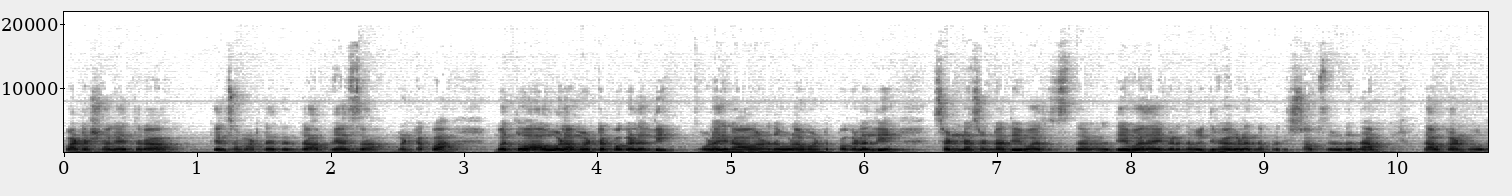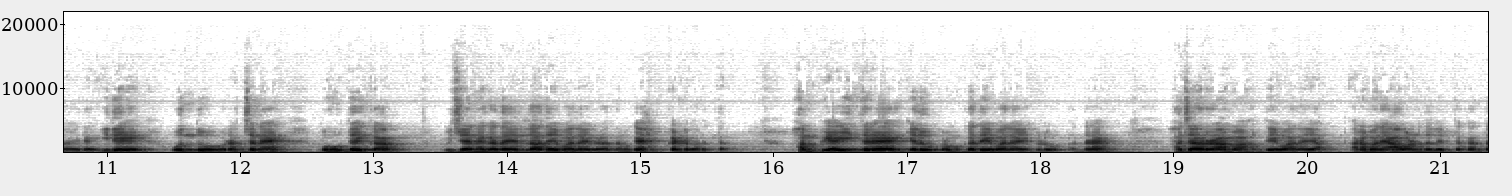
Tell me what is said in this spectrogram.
ಪಾಠಶಾಲೆ ಥರ ಕೆಲಸ ಮಾಡ್ತಾ ಇದ್ದಂಥ ಅಭ್ಯಾಸ ಮಂಟಪ ಮತ್ತು ಆ ಒಳಮಂಟಪಗಳಲ್ಲಿ ಒಳಗಿನ ಆವರಣದ ಒಳಮಂಟಪಗಳಲ್ಲಿ ಸಣ್ಣ ಸಣ್ಣ ದೇವಸ್ಥ ದೇವಾಲಯಗಳನ್ನು, ವಿಗ್ರಹಗಳನ್ನು ಪ್ರತಿಷ್ಠಾಪಿಸಿರೋದನ್ನು ನಾವು ಕಾಣಬಹುದಾಗಿದೆ. ಇದೇ ಒಂದು ರಚನೆ ಬಹುತೇಕ ವಿಜಯನಗರದ ಎಲ್ಲ ದೇವಾಲಯಗಳು ನಮಗೆ ಕಂಡುಬರುತ್ತೆ ಹಂಪಿಯ ಇತರೆ ಕೆಲವು ಪ್ರಮುಖ ದೇವಾಲಯಗಳು ಅಂದರೆ ಹಜಾರಾಮ ದೇವಾಲಯ, ಅರಮನೆ ಆವರಣದಲ್ಲಿರ್ತಕ್ಕಂಥ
